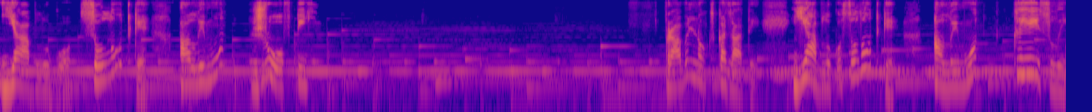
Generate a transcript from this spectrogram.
Яблуко солодке, а лимон жовтий. Правильно сказати яблуко солодке, а лимон кислий.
